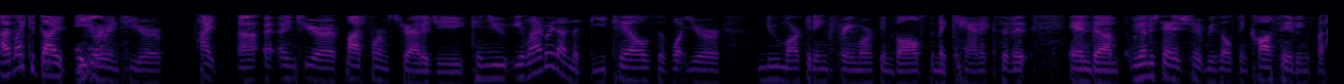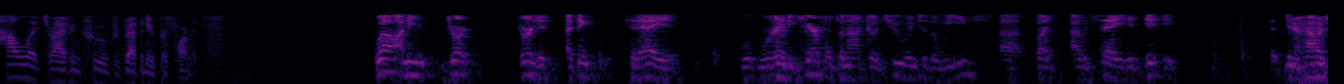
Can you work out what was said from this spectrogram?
I'd like to dive deeper. Hey, George. into your platform strategy. Can you elaborate on the details of what your new marketing framework involves, the mechanics of it? And um we understand it should result in cost savings, but how will it drive improved revenue performance? Well, I mean, George, I think today we're gonna be careful to not go too into the weeds. But I would say it. You know, how much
